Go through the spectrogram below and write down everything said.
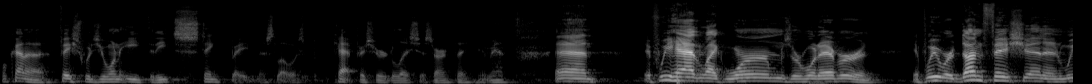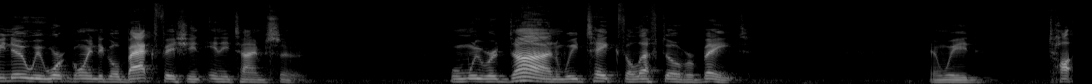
What kind of fish would you want to eat that eats stink bait, Miss Lois? But catfish are delicious, aren't they? Amen. And if we had like worms or whatever, and if we were done fishing and we knew we weren't going to go back fishing anytime soon, when we were done, we'd take the leftover bait and we'd to-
